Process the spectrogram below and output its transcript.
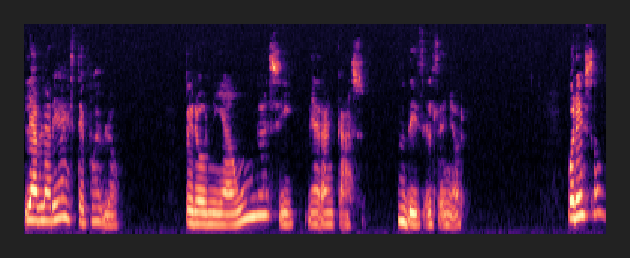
le hablaré a este pueblo, pero ni aun así me harán caso, dice el Señor. Por eso,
